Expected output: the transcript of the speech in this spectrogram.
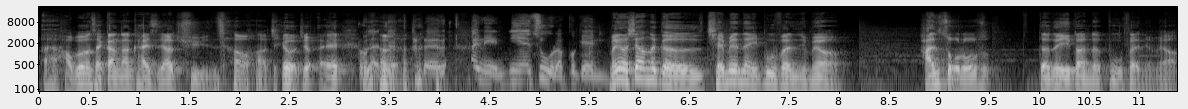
哎，好不容易才刚刚开始要去，你知道吗？结果就哎，对对对，被你捏住了，不给你。没有像那个前面那一部分有没有韩索罗的那一段的部分有没有？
